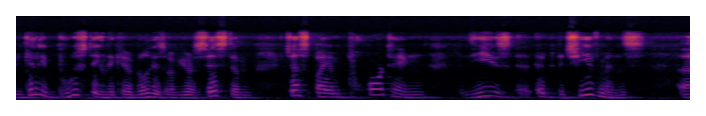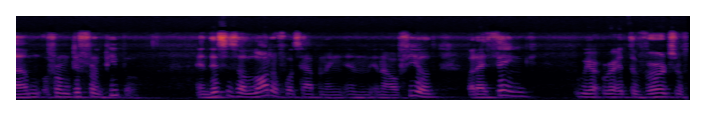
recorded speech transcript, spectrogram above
and clearly boosting the capabilities of your system just by importing these uh, achievements um, from different people. And this is a lot of what's happening in, in our field, but I think we're, we're at the verge of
